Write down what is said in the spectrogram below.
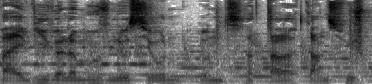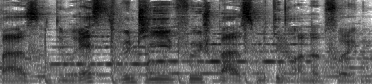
bei Viva la Movilusion und hat da ganz viel Spaß. Und dem Rest wünsche ich viel Spaß mit den anderen Folgen.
